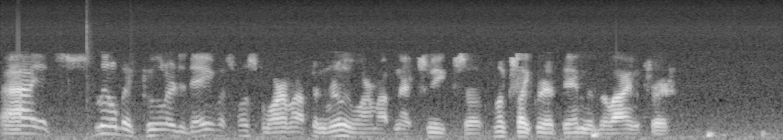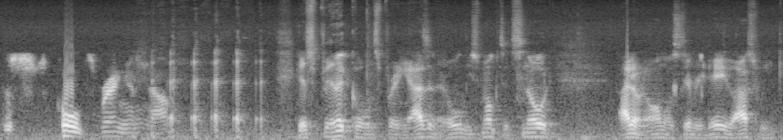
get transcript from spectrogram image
Uh, it's a little bit cooler today. We're supposed to warm up and really warm up next week. So it looks like we're at the end of the line for this cold spring, anyhow. it's been a cold spring, hasn't it? Holy smokes, it snowed, I don't know, almost every day last week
